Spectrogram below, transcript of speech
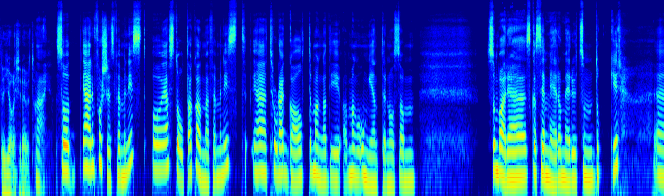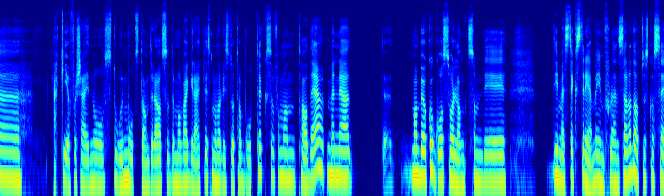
Det gjør ikke det, vet du. Nei. Så jeg er en forskjellsfeminist, og jeg er stolt av å kalle meg feminist. Jeg tror det er galt mange av de mange unge jenter nå som som bare skal se mer og mer ut som dukker. Eh, er ikke i og for seg noe stor motstander av, så det må være greit hvis man har lyst til å ta Botex, så får man ta det, men jeg Man bør jo ikke gå så langt som de de mest ekstreme influenserne, da, at du skal se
